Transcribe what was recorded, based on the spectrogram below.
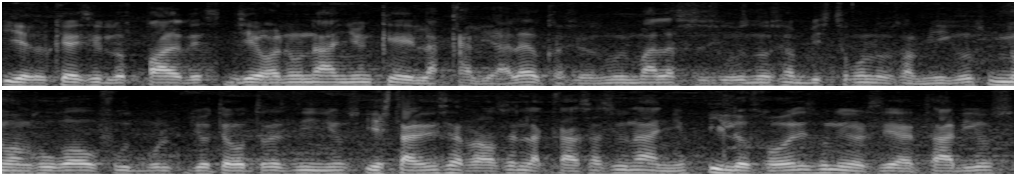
y eso quiere decir los padres llevan un año en que la calidad de la educación es muy mala, sus hijos no se han visto con los amigos, no han jugado fútbol. Yo tengo tres niños y están encerrados en la casa hace un año y los jóvenes universitarios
